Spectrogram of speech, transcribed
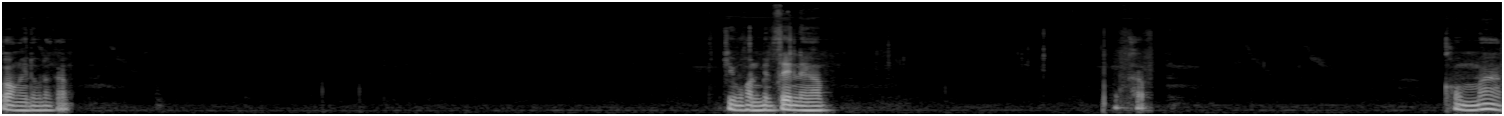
กล้องให้ดูนะครับจีวรเป็นเส้นเลยครับครับ คมมาก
